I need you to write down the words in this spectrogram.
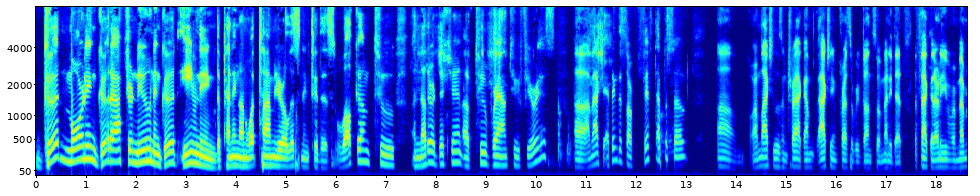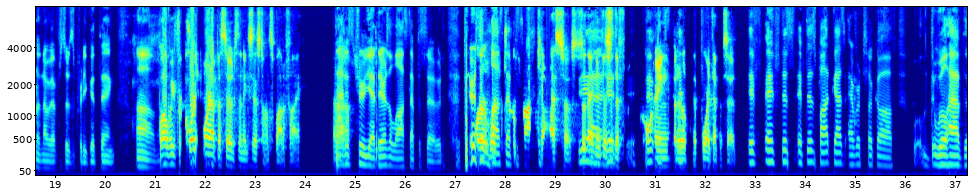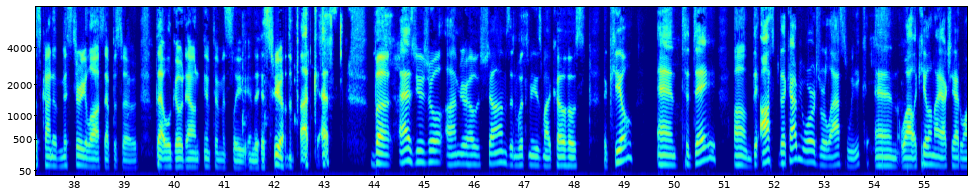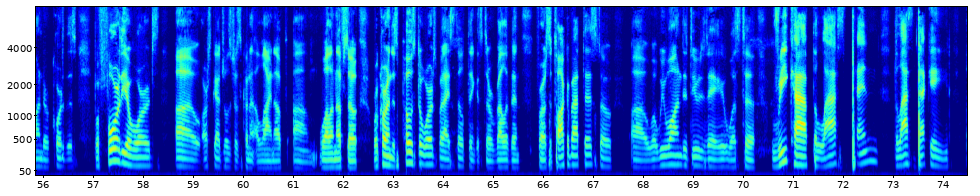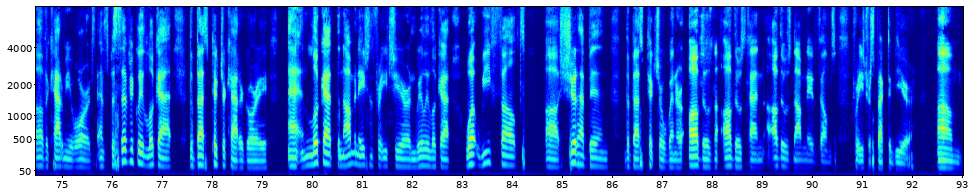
Good morning, good afternoon, and good evening, depending on what time you're listening to this. Welcome to another edition of Two Brown, Two Furious. Uh, I'm actually, I think this is our fifth episode. Um, or I'm actually losing track. I'm actually impressed that we've done so many that the fact that I don't even remember the number of episodes is a pretty good thing. Um, Well, we've recorded more episodes than exist on Spotify. That Uh, is true. Yeah, there's a lost episode. There's a lost episode. podcast, so, so I think this Yeah, is the recording, but it'll be the fourth episode. if if this if this podcast ever took off we'll- we'll have this kind of mystery lost episode that will go down infamously in the history of the podcast but as usual i'm your host shams and with me is my co-host akil and today um the oscar the academy awards were last week and while akil and i actually had wanted to record this before the awards uh our schedules just couldn't align up um well enough. So recording this post awards but i still think it's still relevant for us to talk about this. So uh what we wanted to do today was to recap the last 10 the last decade of academy awards and specifically look at the best picture category and look at the nominations for each year and really look at what we felt uh should have been the best picture winner of those of those 10 of those nominated films for each respective year um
